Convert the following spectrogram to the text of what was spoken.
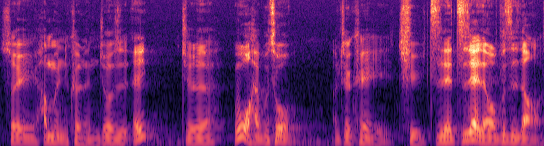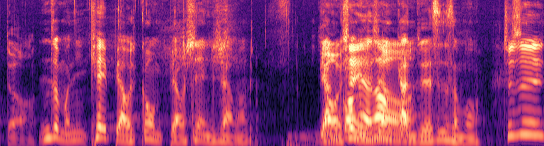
所以他们可能就是哎、欸、觉得我还不错啊，就可以去之类之类的，我不知道，对啊。你怎么你可以表跟我表现一下吗？表现一下那种感觉是什么？就是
